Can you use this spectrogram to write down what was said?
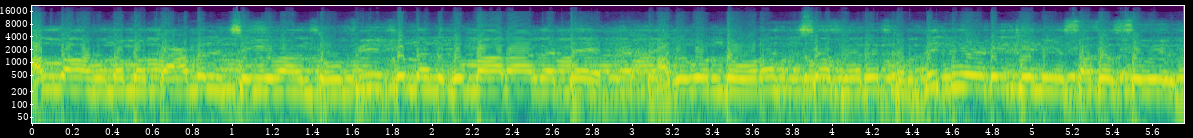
അള്ളാഹു നമുക്ക് അമൽ ചെയ്യുവാൻ തോഫീക്ക് നൽകുമാറാകട്ടെ. അതുകൊണ്ട് ഉറച്ച പെരു- പ്രതിജ്ഞ എടുക്കുന്ന ഈ സദസ്സുവിൽ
